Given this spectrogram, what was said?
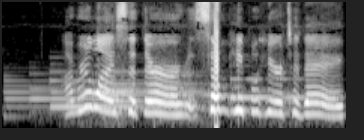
I realize that there are some people here today,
